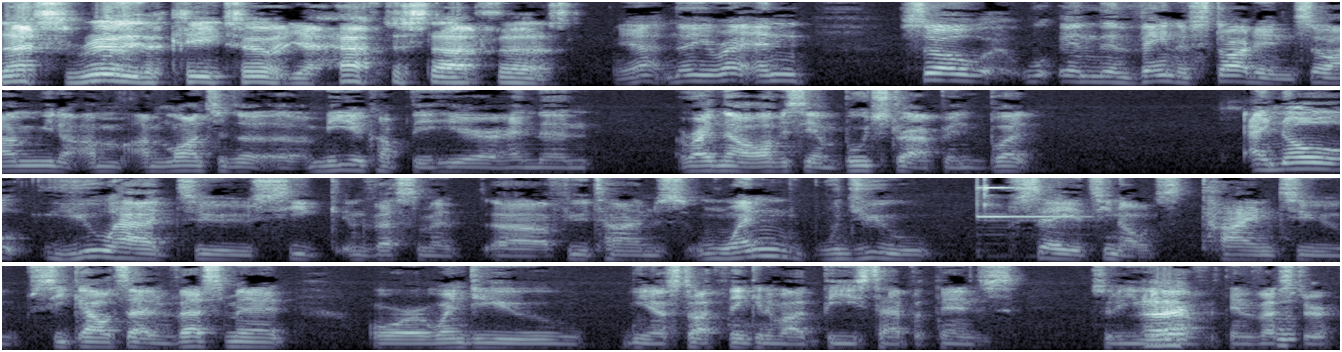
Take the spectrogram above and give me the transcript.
That's really the key to it. You have to start first. Yeah, no, you're right. And so, in the vein of starting, so I'm, you know, I'm I'm launching a, a media company here, and then right now, obviously, I'm bootstrapping, but I know you had to seek investment uh, a few times. When would you say it's you know it's time to seek outside investment, or when do you you know start thinking about these type of things? So do you uh, have the investor?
